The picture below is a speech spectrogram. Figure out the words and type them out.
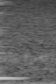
Mm-hmm.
